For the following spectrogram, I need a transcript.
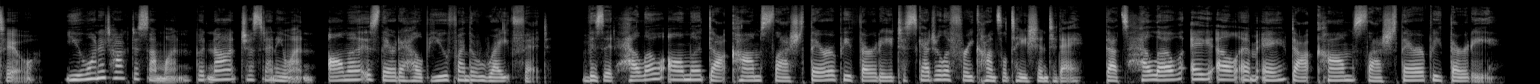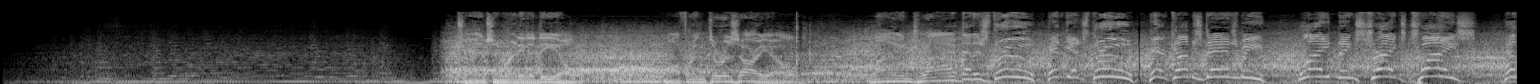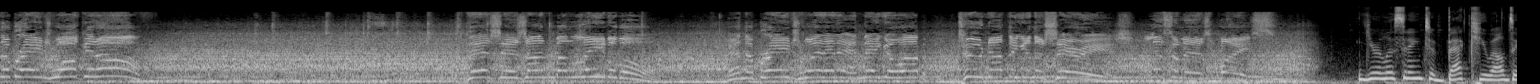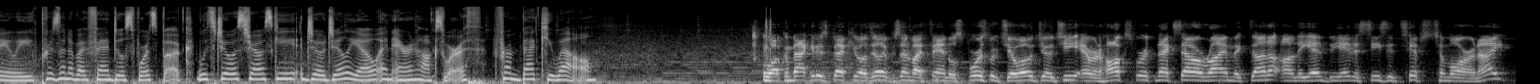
too. You want to talk to someone, but not just anyone. Alma is there to help you find the right fit. Visit helloalma.com slash therapy30 to schedule a free consultation today. That's helloalma.com slash therapy30. Jansen ready to deal. Offering to Rosario. Line drive. That is through. It gets through. Here comes Dansby. Lightning strikes twice. You're listening to BetQL Daily, presented by FanDuel Sportsbook, with Joe Ostrowski, Joe Giglio, and Aaron Hawksworth from BetQL. Welcome back. It is BetQL Daily, presented by FanDuel Sportsbook. Joe O, Joe G, Aaron Hawksworth. Next hour, Ryan McDonough on the NBA. The season tips tomorrow night.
